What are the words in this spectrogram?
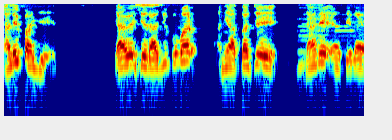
झाले पाहिजेत. त्यावेळेचे राजीव कुमार आणि आताचे ज्ञाने ते काय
